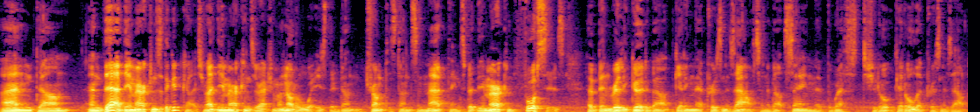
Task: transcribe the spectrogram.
and. Um, and there, the Americans are the good guys, right? The Americans are actually, well, not always. They've done, Trump has done some mad things, but the American forces have been really good about getting their prisoners out and about saying that the West should all get all their prisoners out.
